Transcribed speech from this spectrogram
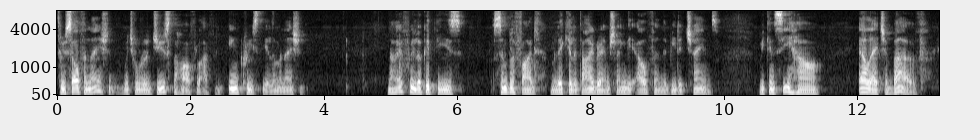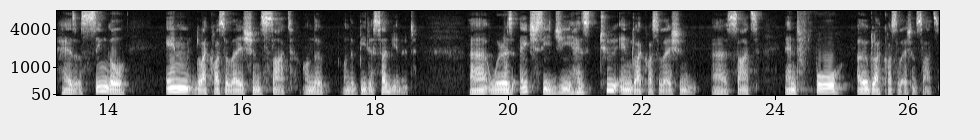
through sulfonation, which will reduce the half-life and increase the elimination. Now, if we look at these simplified molecular diagrams showing the alpha and the beta chains, we can see how LH above has a single N-glycosylation site on the, on the beta subunit, uh, whereas HCG has two N-glycosylation uh, sites and four O-glycosylation sites.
